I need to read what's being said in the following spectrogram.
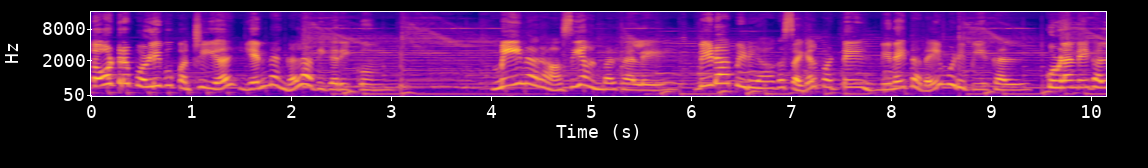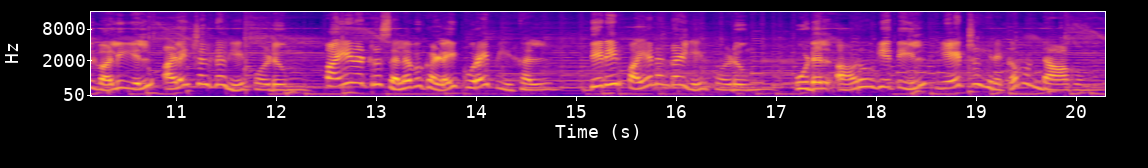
தோற்ற பொழிவு பற்றிய எண்ணங்கள் அதிகரிக்கும். மீன ராசி அன்பர்களே விடாபிடியாக செயல்பட்டு நினைத்ததை முடிப்பீர்கள். குழந்தைகள் வழியில் அலைச்சல்கள் ஏற்படும். பயனற்ற செலவுகளை குறைப்பீர்கள். திடீர் பயணங்கள் ஏற்படும். உடல் ஆரோக்கியத்தில் ஏற்ற இறக்கம் உண்டாகும்.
